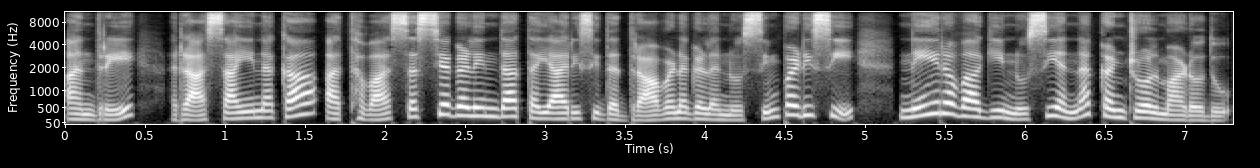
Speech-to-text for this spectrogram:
ಅಂದ್ರೆ ರಾಸಾಯನಿಕ ಅಥವಾ ಸಸ್ಯಗಳಿಂದ ತಯಾರಿಸಿದ ದ್ರಾವಣಗಳನ್ನು ಸಿಂಪಡಿಸಿ ನೇರವಾಗಿ ನುಸಿಯನ್ನ ಕಂಟ್ರೋಲ್ ಮಾಡೋದು.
